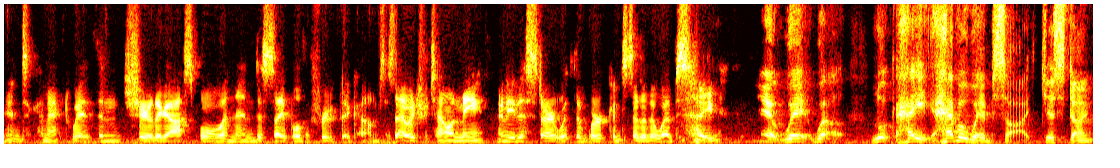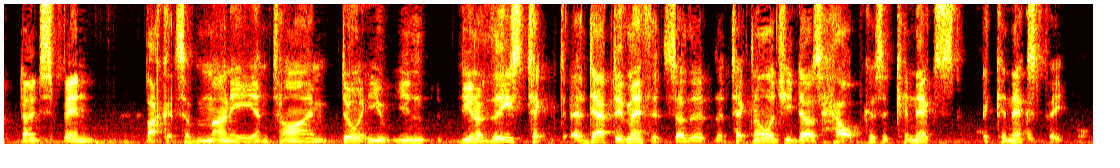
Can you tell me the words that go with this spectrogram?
and to connect with and share the gospel and then disciple the fruit that comes. Is that what you're telling me? I need to start with the work instead of the website. Yeah, well, look, hey, have a website. Just don't don't spend buckets of money and time doing you you you know these tech, adaptive methods. So the the technology does help because it connects it connects mm-hmm. people.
